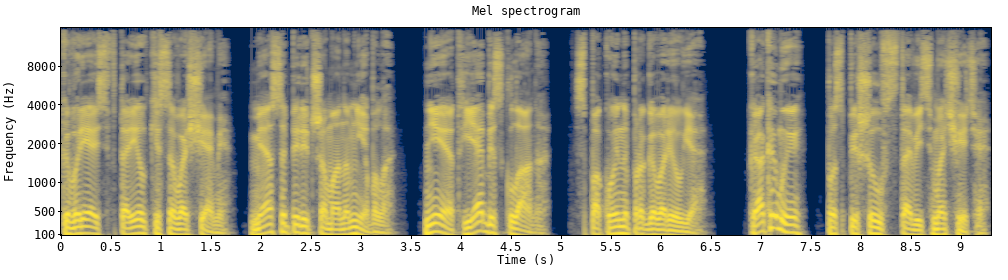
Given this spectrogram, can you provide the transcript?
ковыряясь в тарелке с овощами. Мяса перед шаманом не было. «Нет, я без клана», – спокойно проговорил я. «Как и мы», – поспешил вставить мачете.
